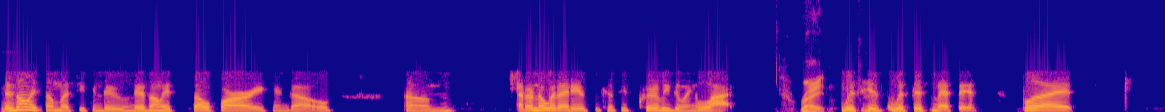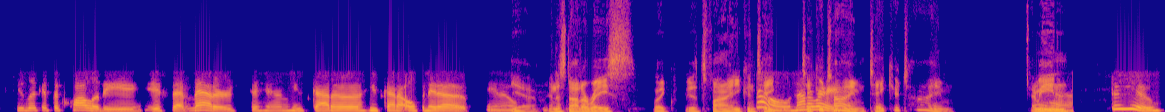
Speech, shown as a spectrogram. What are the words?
there's Mhm. only so much you can do. There's only so far you can go. Um, I don't know where that is because he's clearly doing a lot Right. with Yeah. his with this method. But you look at the quality, if that matters to him, he's gotta he's gotta open it up. You know. Yeah. And it's not a race. Like it's fine. You can take No, not take your race. time. Take your time. I mean, Yeah. do you?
